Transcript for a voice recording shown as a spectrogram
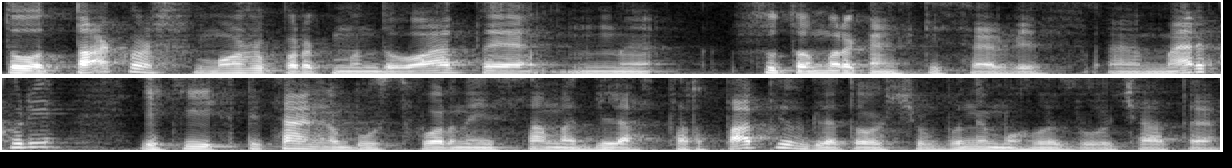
то також можу порекомендувати суто американський сервіс е, Mercury, який спеціально був створений саме для стартапів, для того, щоб вони могли залучати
